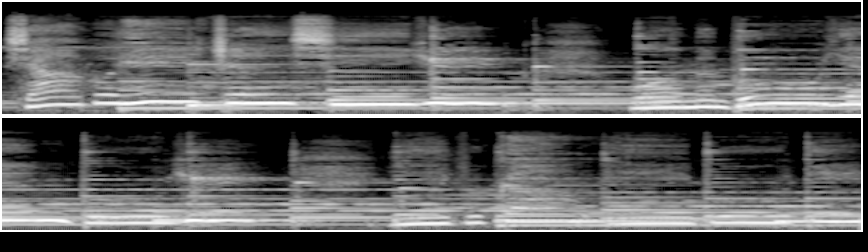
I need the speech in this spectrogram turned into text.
下过一阵细雨，我们不言不语，一步高一步低。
